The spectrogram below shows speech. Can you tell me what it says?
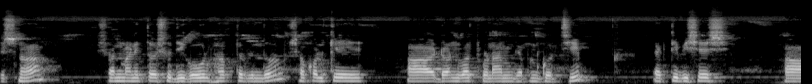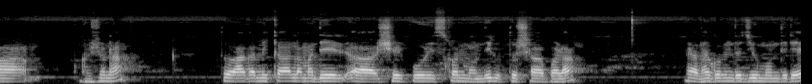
কৃষ্ণ সম্মানিত সুধী গৌর ভক্তবৃন্দ সকলকে আহ, দণ্ডবত প্রণাম জ্ঞাপন করছি। একটি বিশেষ ঘোষণা। তো আগামীকাল আমাদের শেরপুর ইস্কন মন্দির উত্তর শাহপাড়া রাধা গোবিন্দজিউ মন্দিরে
